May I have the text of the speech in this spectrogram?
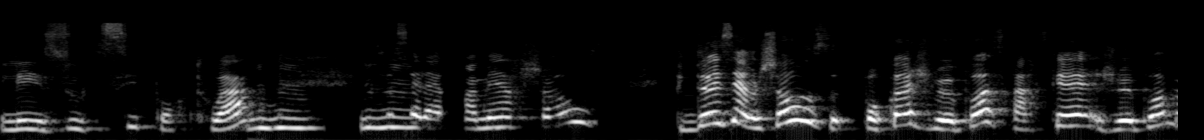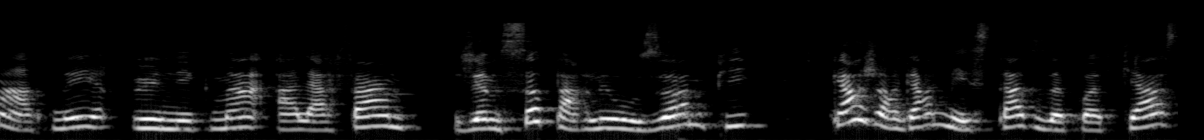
les outils pour toi. Mm-hmm. Ça, c'est la première chose. Puis deuxième chose, pourquoi je veux pas, c'est parce que je veux pas m'en tenir uniquement à la femme. J'aime ça parler aux hommes. Puis quand je regarde mes stats de podcast,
